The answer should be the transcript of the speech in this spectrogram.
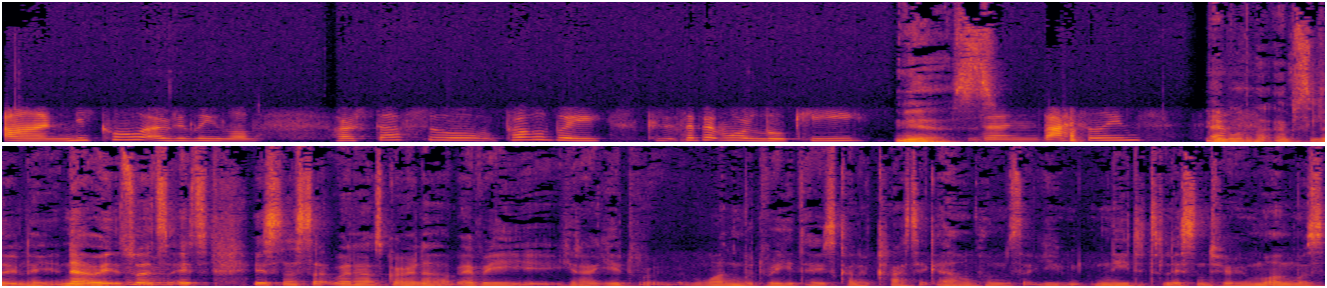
and Nico, I really love her stuff. So probably because it's a bit more low key Yes. than Vaseline's. Well, absolutely. No, it's Mm-hmm. it's it's it's just that when I was growing up, every you know, you'd one would read those kind of classic albums that you needed to listen to, and one was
